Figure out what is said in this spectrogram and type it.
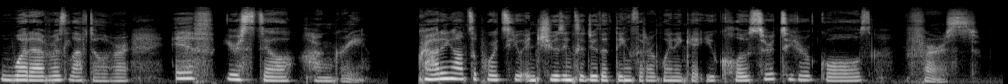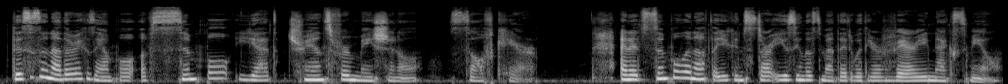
whatever is left over if you're still hungry. Crowding out supports you in choosing to do the things that are going to get you closer to your goals first. This is another example of simple yet transformational self care. And it's simple enough that you can start using this method with your very next meal.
